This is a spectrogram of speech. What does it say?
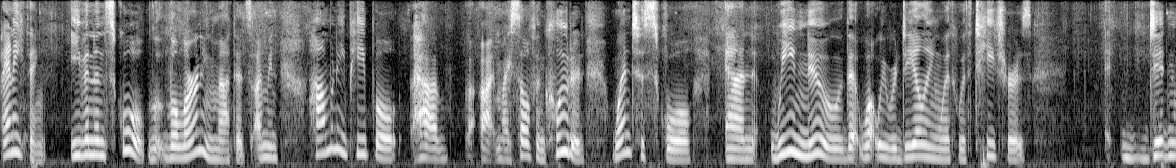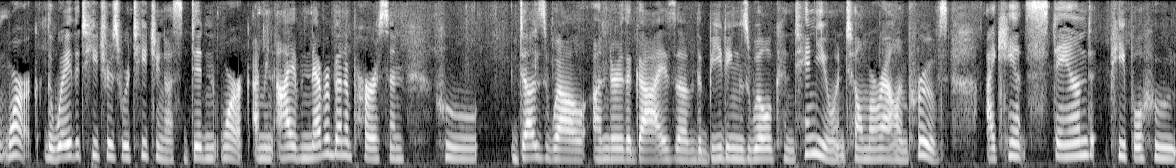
anything, even in school, the learning methods. I mean, how many people have, myself included, went to school and we knew that what we were dealing with with teachers didn't work. The way the teachers were teaching us didn't work. I mean, I have never been a person who does well under the guise of the beatings will continue until morale improves. I can't stand people who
